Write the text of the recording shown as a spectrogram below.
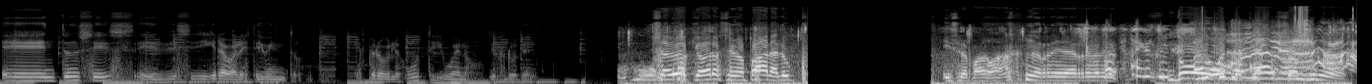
Eh, entonces eh, decidí grabar este evento. Espero que les guste y bueno, disfruten. Ya veo que ahora se me apaga la luz. Y se la apaga. re, re, verga. ¡No!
